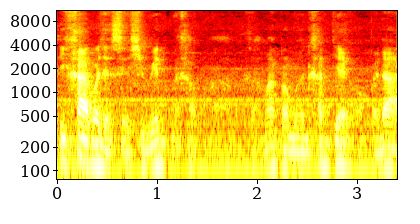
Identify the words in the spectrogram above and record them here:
ที่คาดว่าจะเสียชีวิตนะครับ สามารถประเมินคัดแยกออกไปได้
